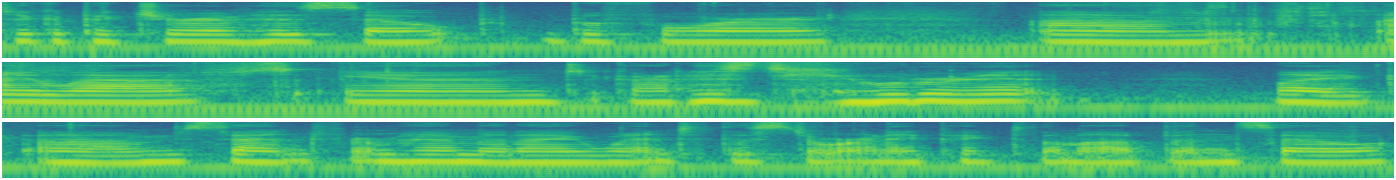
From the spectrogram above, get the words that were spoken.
took a picture of his soap before um, I left and got his deodorant like um, scent from him and I went to the store and I picked them up and so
